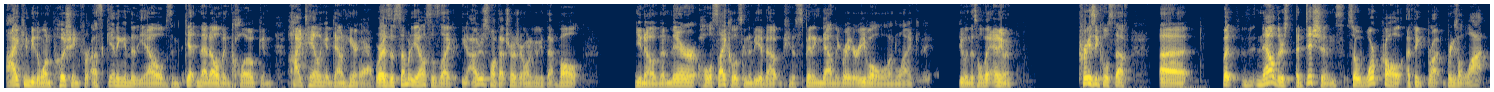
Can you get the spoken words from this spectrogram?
I can be the one pushing for us getting into the elves and getting that elven cloak and hightailing it down here. Yeah. Whereas if somebody else is like, you know, I just want that treasure, I want to go get that vault. you know, then their whole cycle is going to be about you know spinning down the greater evil and like doing this whole thing. Anyway, crazy cool stuff. Uh, but now there's additions. So Warp Crawl, I think, brought brings a lot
